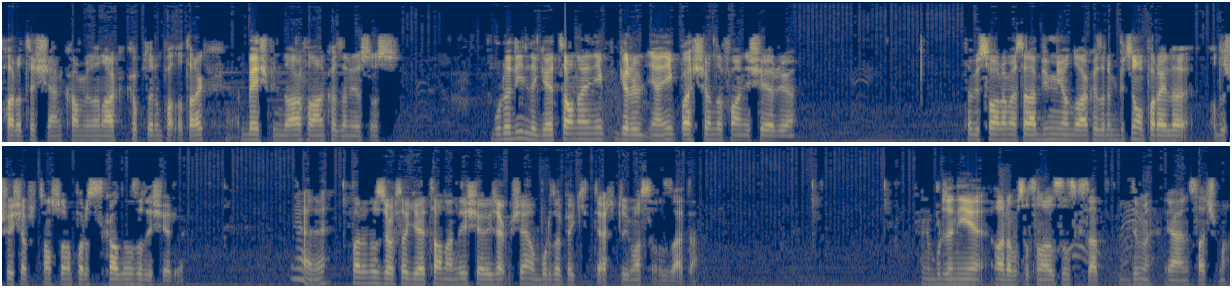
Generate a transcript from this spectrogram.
Para taşıyan kamyonun arka kapılarını patlatarak 5000 dolar falan kazanıyorsunuz. Burada değil de GTA Online'in ilk, yani ilk başlarında falan işe yarıyor. Tabi sonra mesela 1 milyon dolar kazanıp bütün o parayla alışveriş yaptıktan sonra parasız kaldığınızda da işe yarıyor. Yani paranız yoksa GTA Online'da işe yarayacak bir şey ama burada pek ihtiyaç duymazsınız zaten. Hani burada niye araba satın alırsınız ki zaten değil mi? Yani saçma.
